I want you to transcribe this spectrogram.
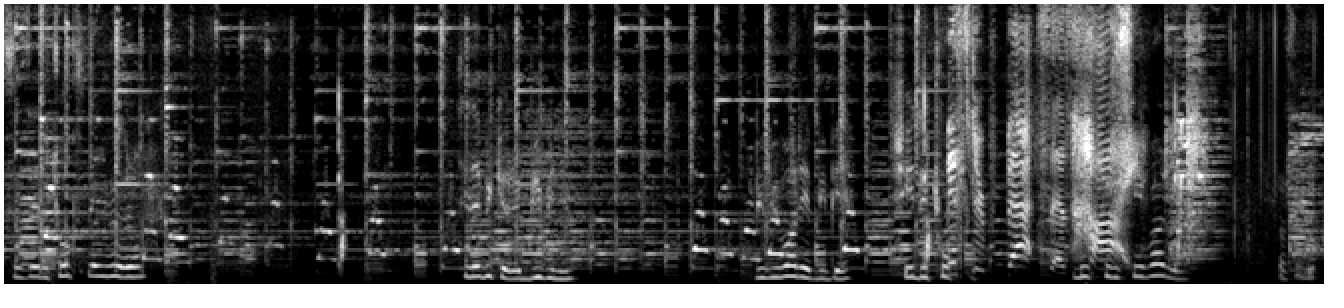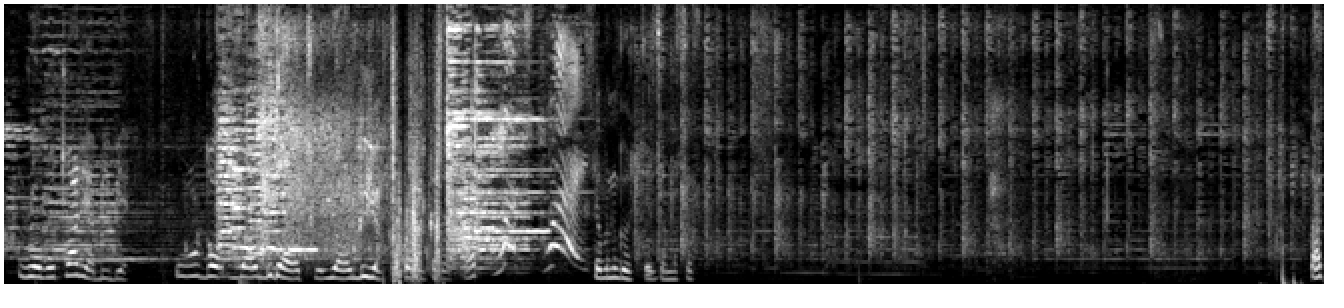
Sizleri çok seviyorum. Size bir kere Bibi'nin Bibi var ya Bibi. Şeyde çok bir sürü şey var ya. Nasıl bir robot var ya Bibi. Orada yargı dağıtıyor. Yargı yapıyor arkadaşlar. Size bunu göstereceğim Asaf. Bak.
